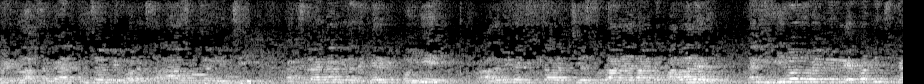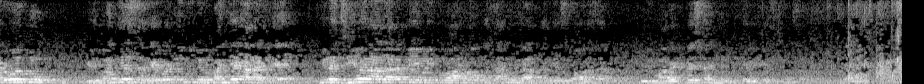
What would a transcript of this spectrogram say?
మెడికల్ ఆఫీసర్ గారి కొంచెం మీరు వాళ్ళకి సలహా సూచనలు ఇచ్చి ఖచ్చితంగా వీళ్ళ దగ్గరికి పోయి ప్రాథమిక శిక్షణ చేసుకుంటారా లేదా అంటే పర్వాలేదు. కానీ ఈ రోజు రేపటి నుంచి తెరవద్దు ఇది పనిచేస్తారు చేస్తారు. రేపటి నుంచి మీరు పనిచేయాలంటే చేయాలంటే వీళ్ళ జీవనాధారం ఏమైపోవాలో ఒకసారి మీరు అర్థం చేసుకోవాలి సార్. ఇది మా రిక్వెస్ట్ అని చెప్పి తెలియజేస్తున్నాం సార్.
